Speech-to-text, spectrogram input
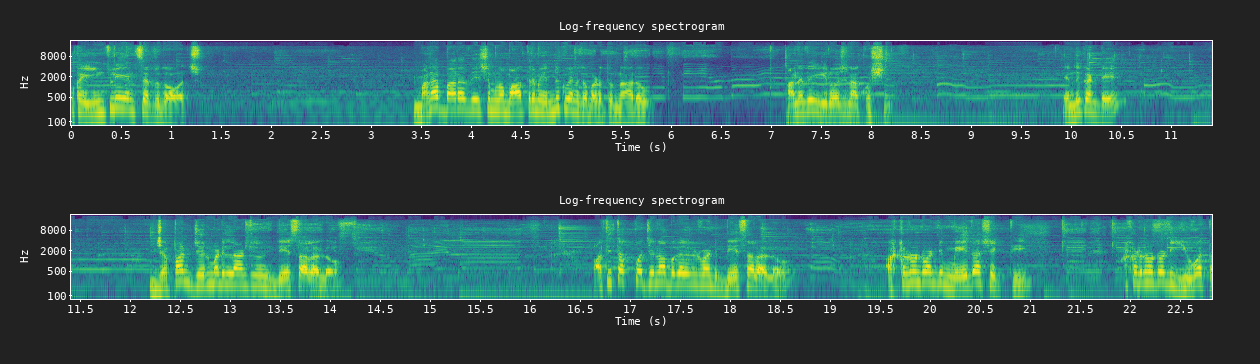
ఒక ఇన్ఫ్లుయెన్సర్ కావచ్చు. మన భారతదేశంలో మాత్రమే ఎందుకు వెనుకబడుతున్నారు? అనేది ఈరోజు నా క్వశ్చన్ ఎందుకంటే జపాన్ జర్మనీ లాంటి దేశాలలో అతి తక్కువ జనాభా కలిగినటువంటి దేశాలలో అక్కడ ఉన్నటువంటి మేధాశక్తి అక్కడ ఉన్నటువంటి యువత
